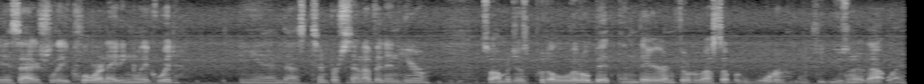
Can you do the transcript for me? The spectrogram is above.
It's actually chlorinating liquid, and that's 10% of it in here. So I'm gonna just put a little bit in there and fill the rest up with water and keep using it that way.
